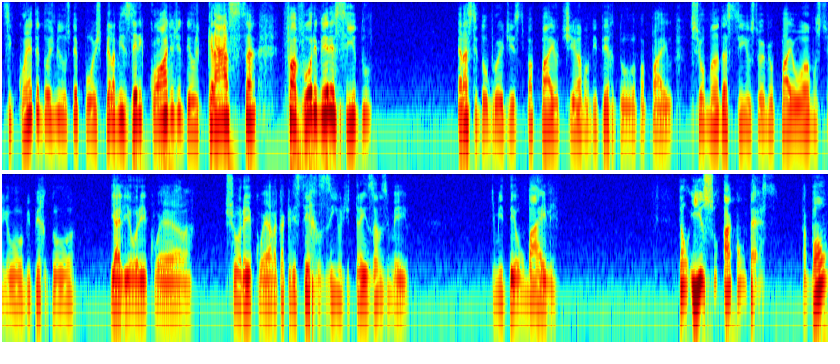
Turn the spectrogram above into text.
52 minutos depois, pela misericórdia de Deus, graça, favor e merecido, ela se dobrou e disse: Papai, eu te amo, me perdoa, papai. O Senhor manda assim, o Senhor é meu pai, eu amo o Senhor, me perdoa. E ali eu orei com ela, chorei com ela, com aquele serzinho de três anos e meio, que me deu um baile. Então, isso acontece, tá bom?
